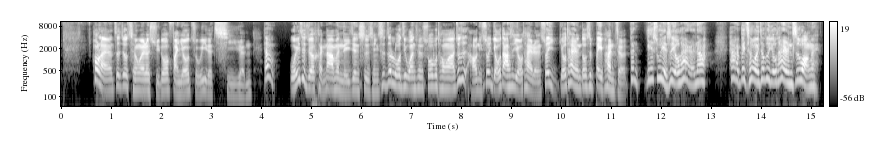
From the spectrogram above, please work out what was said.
后来呢，这就成为了许多反犹主义的起源。但我一直觉得很纳闷的一件事情是，这逻辑完全说不通啊！就是好，你说犹大是犹太人，所以犹太人都是背叛者，但耶稣也是犹太人啊，他还被称为叫做犹太人之王诶，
